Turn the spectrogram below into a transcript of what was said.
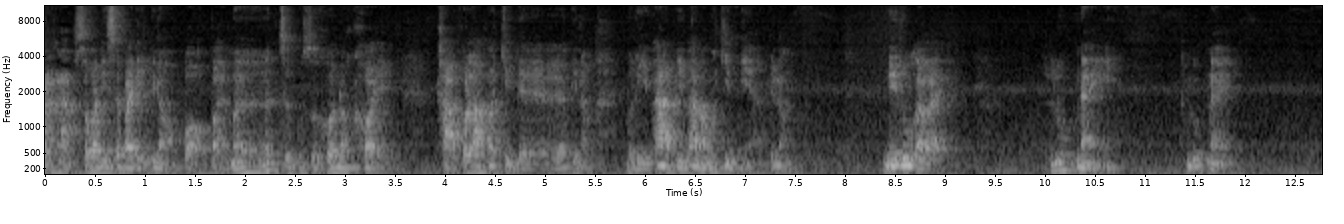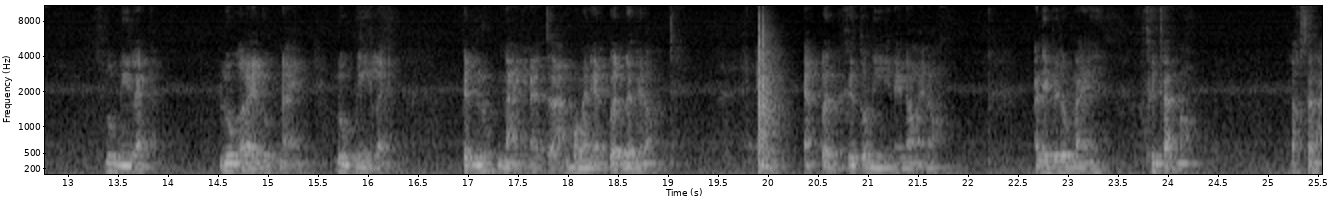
ราบสวัสดีสบายดีพี่น้องบอกไปเมื่อสุขสุขคนคอยข่าวคนเรามากินเด้อพี่น้องวันนี้ภาพพี่ภาพเรามากินเนี่ยพี่น้องนี่ลูกอะไร ลูกไหน ลูกไหน ลูกนี้แหละ ลูกอะไรลูกไหน ลูกนี้แหละ เป็นลูกไหนนะจ๊ะโมเมนต์แอปเปิลเลยพี่น้องแอปเปิลคือตัวนี้น้อยๆเนาะอันนี้เป็นลูกไหนคือกันเนาะลักษณะ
